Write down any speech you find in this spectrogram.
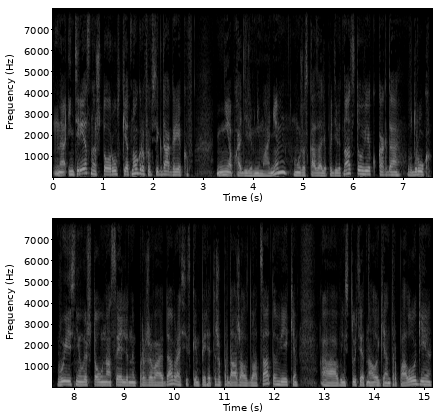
Интересно, что русские этнографы всегда греков не обходили вниманием. Мы уже сказали по XIX веку, когда вдруг выяснилось, что у нас эллины проживают да, в Российской империи. Это же продолжалось в XX веке. А, в Институте этнологии и антропологии а,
